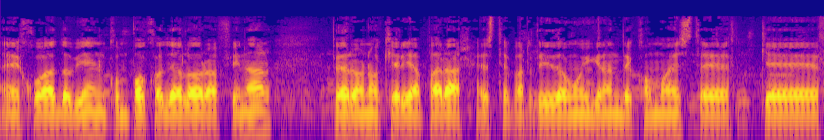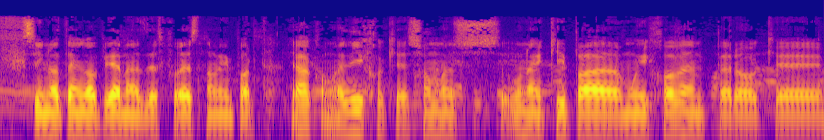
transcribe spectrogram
he jugado bien, con poco dolor al final, pero no quería parar. Este partido muy grande como este, que si no tengo piernas después no me importa. Ya, como dijo, que somos una equipa muy joven, pero que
